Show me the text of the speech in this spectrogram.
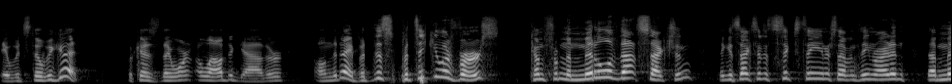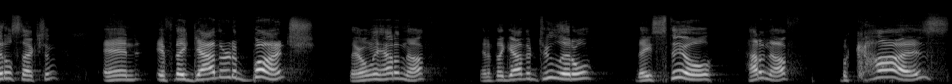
it would still be good because they weren't allowed to gather on the day. But this particular verse comes from the middle of that section. I think it's Exodus 16 or 17, right in that middle section. And if they gathered a bunch, they only had enough. And if they gathered too little, they still had enough because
